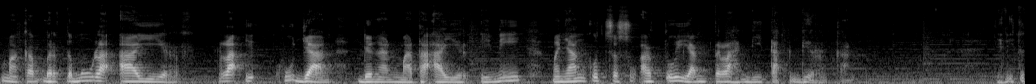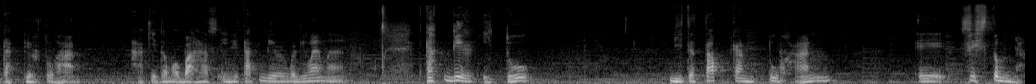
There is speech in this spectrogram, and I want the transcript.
maka bertemulah air, hujan dengan mata air ini menyangkut sesuatu yang telah ditakdirkan. Jadi itu takdir Tuhan. Nah, kita mau bahas ini takdir bagaimana? Takdir itu ditetapkan Tuhan eh, sistemnya.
